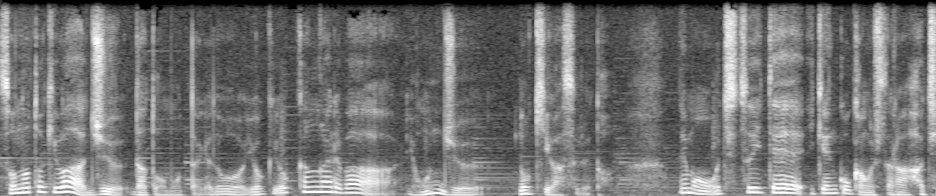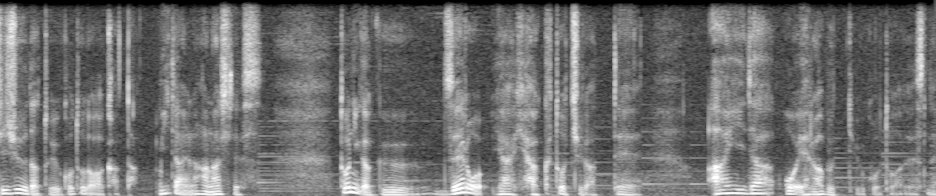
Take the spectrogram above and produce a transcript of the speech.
その時は10だと思ったけどよくよく考えれば40の気がすると。でも落ち着いて意見交換をしたら80だということが分かったみたいな話です。とにかく0や100と違って間を選ぶっていうことはですね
